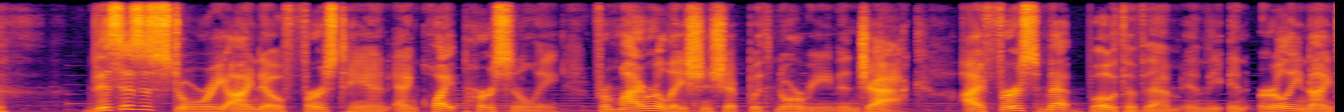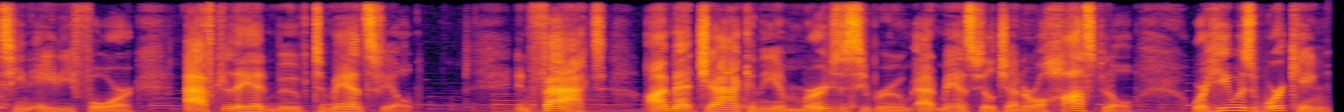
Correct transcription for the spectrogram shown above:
This is a story I know firsthand and quite personally from my relationship with Noreen and Jack. I first met both of them in, the, in early 1984 after they had moved to Mansfield. In fact, I met Jack in the emergency room at Mansfield General Hospital, where he was working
